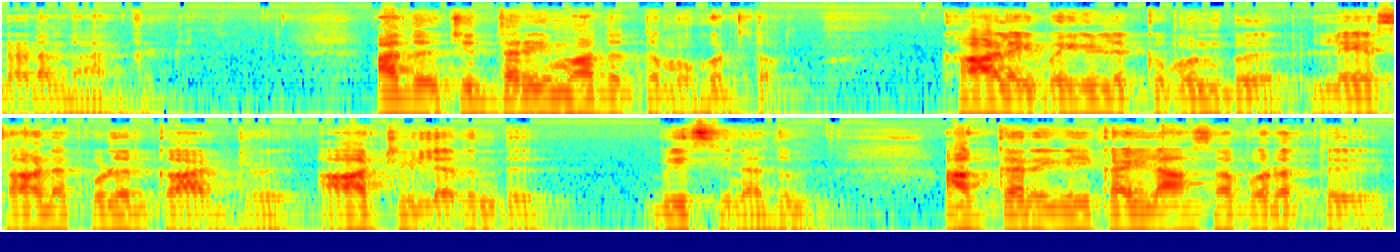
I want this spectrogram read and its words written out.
நடந்தார்கள். அது சித்திரை மாதத்து முகூர்த்தம். காலை வெயிலுக்கு முன்பு லேசான குளிர்காற்று ஆற்றிலிருந்து வீசினதும் அக்கறையில் கைலாசபுரத்து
